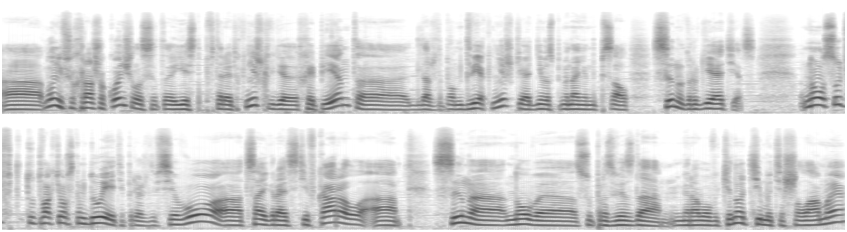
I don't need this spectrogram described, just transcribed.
А, ну, не все хорошо кончилось. Это есть, повторяю, эта книжка, где хэппи-энд. А, даже, по-моему, две книжки. Одни воспоминания написал сын, а другие отец. Но суть в, тут в актерском дуэте, прежде всего. Отца играет Стив Карл, а сына новая суперзвезда мирового кино Тимоти Шаламе,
